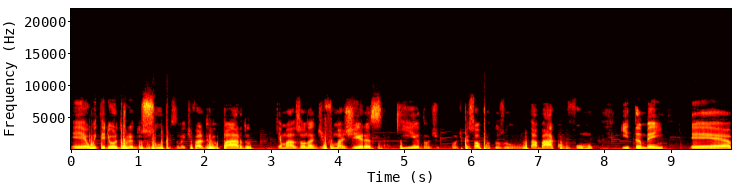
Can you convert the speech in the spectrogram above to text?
é, o interior do Rio Grande do Sul, principalmente o Vale do Rio Pardo, que é uma zona de fumageiras aqui, onde, onde o pessoal produz o tabaco, o fumo, e também é,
